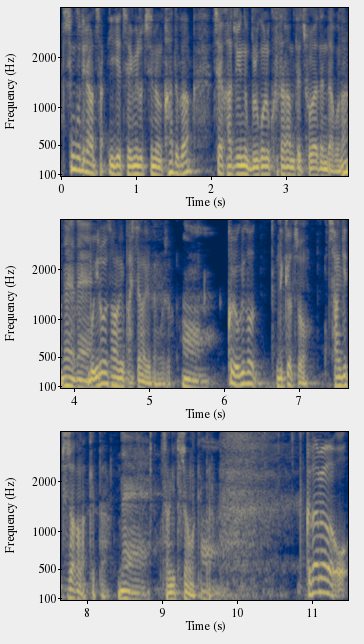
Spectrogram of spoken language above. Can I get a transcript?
친구들이랑 자- 이게 재미로 치는 카드가 제가 가지고 있는 물건을 그 사람한테 줘야 된다거나 네네. 뭐 이런 상황이 발생하게 된 거죠. 어. 그 여기서 느꼈죠. 장기 투자가 맞겠다. 네. 장기 투자가 맞겠다. 어. 그다음에 어,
